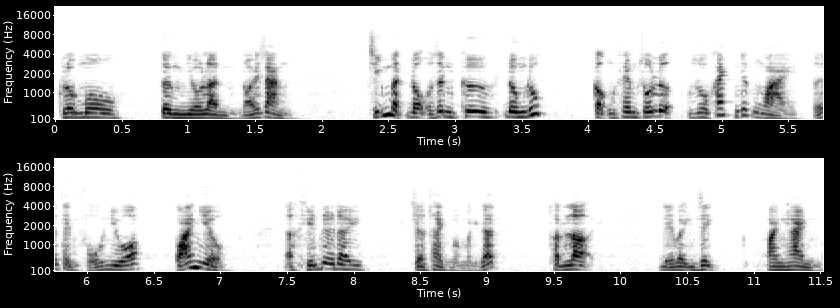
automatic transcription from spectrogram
Cuomo từng nhiều lần nói rằng chính mật độ dân cư đông đúc cộng thêm số lượng du khách nước ngoài tới thành phố New York quá nhiều đã khiến nơi đây trở thành một mảnh đất thuận lợi để bệnh dịch hoành hành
